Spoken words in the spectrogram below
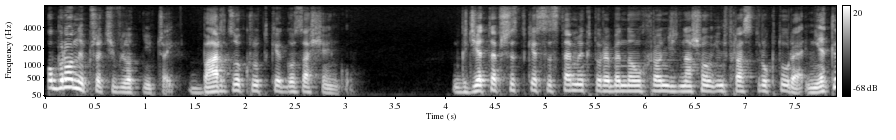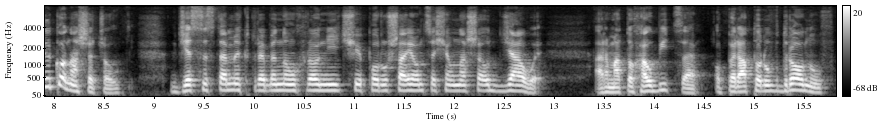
obrony przeciwlotniczej bardzo krótkiego zasięgu? Gdzie te wszystkie systemy, które będą chronić naszą infrastrukturę, nie tylko nasze czołgi? Gdzie systemy, które będą chronić poruszające się nasze oddziały, armatochaubice, operatorów dronów,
